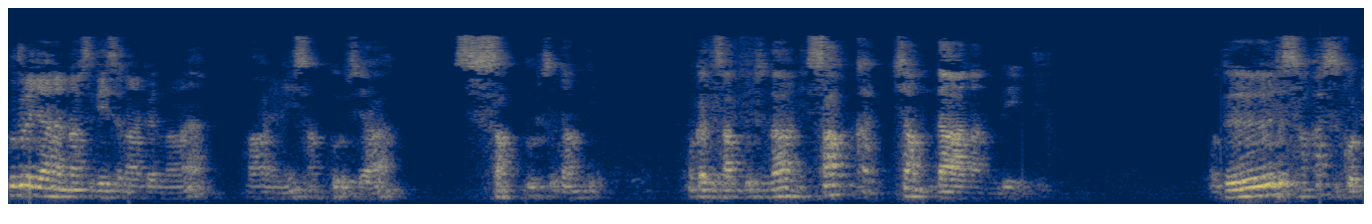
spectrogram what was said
බුදුරජාණන් වහන්සේ දේශනා කරනවා මහණෙනි සත්පුරුෂයා සත්පුරුෂ දන්දේ. මොකද සත්පුරුෂ දානේ සක්කච්ඡම් දානන්දේති. උදේට සකස් කොට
